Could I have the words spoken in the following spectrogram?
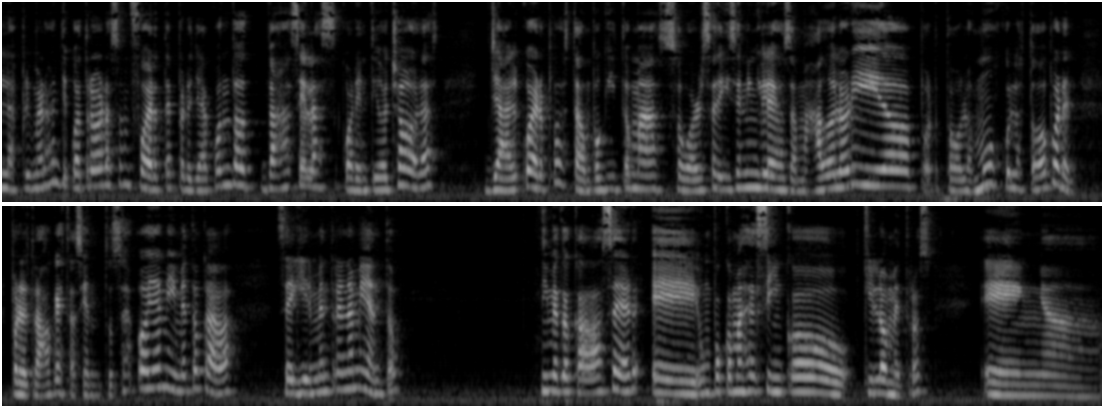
las primeras 24 horas son fuertes, pero ya cuando vas hacia las 48 horas, ya el cuerpo está un poquito más sore, se dice en inglés, o sea, más adolorido por todos los músculos, todo por el, por el trabajo que está haciendo. Entonces, hoy a mí me tocaba seguir mi entrenamiento y me tocaba hacer eh, un poco más de 5 kilómetros en, ah,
